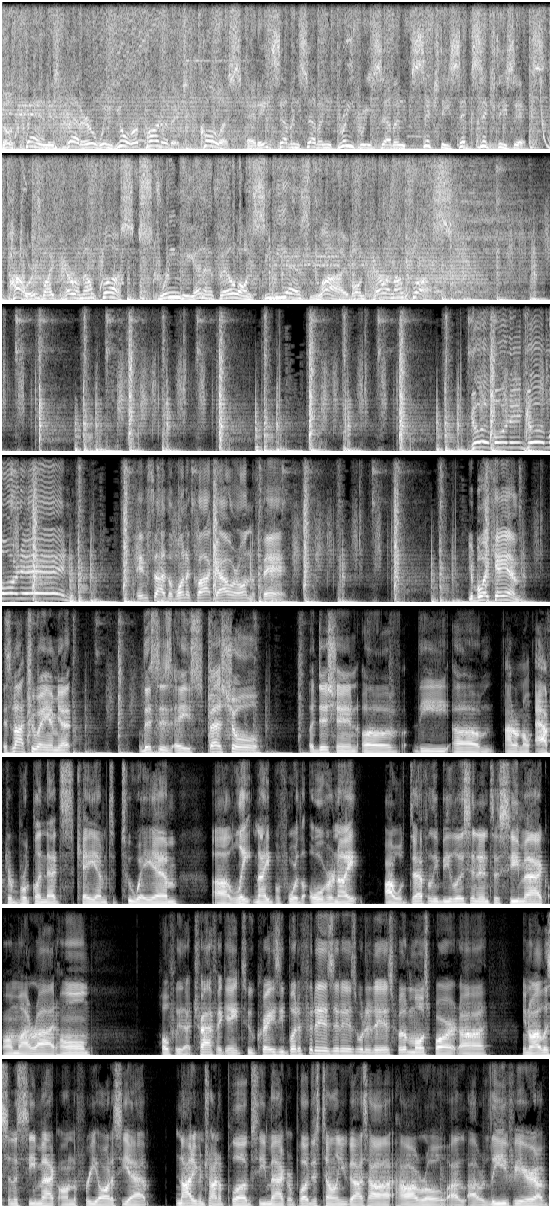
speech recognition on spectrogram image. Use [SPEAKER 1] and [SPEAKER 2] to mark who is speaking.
[SPEAKER 1] The fan is better when you're a part of it. Call us at 877 337 6666. Powered by Paramount Plus. Stream the NFL on CBS live on Paramount Plus.
[SPEAKER 2] Good morning, good morning. Inside the one o'clock hour on the fan. Your boy KM. It's not 2 a.m. yet. This is a special edition of the um, I don't know after Brooklyn Nets KM to 2 a.m. Uh, late night before the overnight. I will definitely be listening to CMAC on my ride home. Hopefully that traffic ain't too crazy, but if it is, it is what it is. For the most part, uh, you know, I listen to CMAC on the free Odyssey app. Not even trying to plug CMAC or plug, just telling you guys how I, how I roll. I, I leave here. I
